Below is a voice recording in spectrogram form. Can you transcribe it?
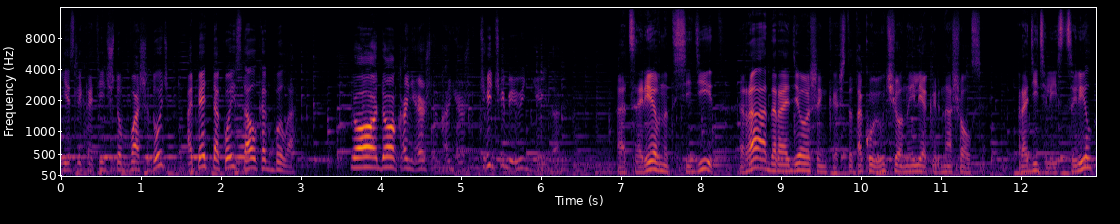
если хотите, чтобы ваша дочь опять такой стала, как была. Да, да, конечно, конечно, те- тебе видней, да. А царевна-то сидит, рада радешенька, что такой ученый лекарь нашелся. Родителей исцелил,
